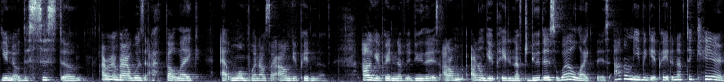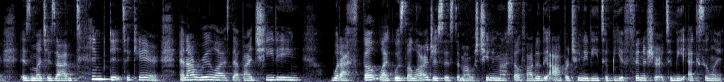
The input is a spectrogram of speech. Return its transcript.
you know, the system. I remember I wasn't I felt like at one point I was like, I don't get paid enough. I don't get paid enough to do this. I don't I don't get paid enough to do this well like this. I don't even get paid enough to care as much as I'm tempted to care. And I realized that by cheating what I felt like was the larger system. I was cheating myself out of the opportunity to be a finisher, to be excellent,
